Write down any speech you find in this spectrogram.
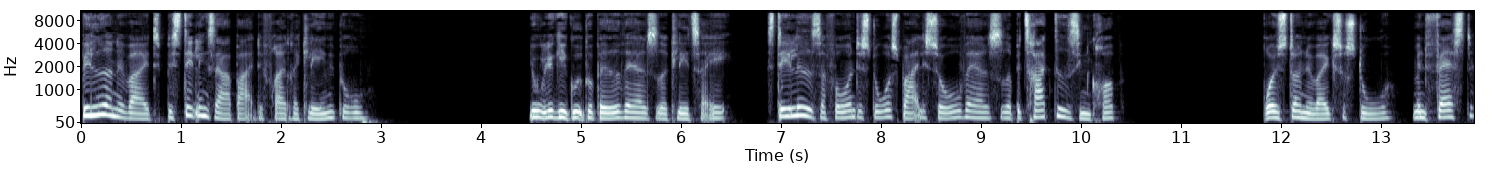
Billederne var et bestillingsarbejde fra et reklamebureau. Julie gik ud på badeværelset og klædte sig af, stillede sig foran det store spejl i soveværelset og betragtede sin krop. Brysterne var ikke så store, men faste,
